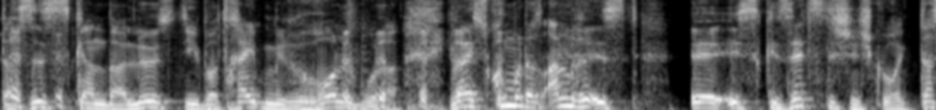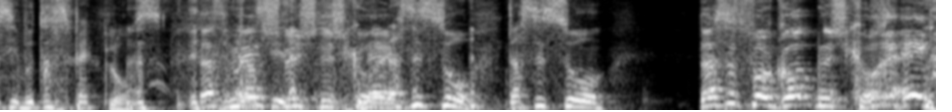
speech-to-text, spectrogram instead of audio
Das ist skandalös. Die übertreiben ihre Rolle, Bruder. Ich weiß, guck mal, das andere ist, äh, ist gesetzlich nicht korrekt. Das hier wird respektlos. Das ist menschlich nicht korrekt. Das ist so, das ist so, Das ist vor Gott nicht korrekt.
